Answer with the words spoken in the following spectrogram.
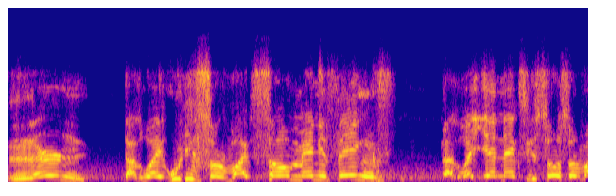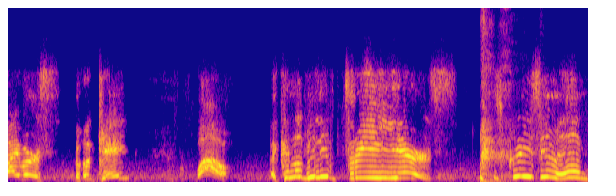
learn that's why we survive so many things. That's why Gen X is so survivors. Okay? Wow. I cannot believe three years. It's crazy, man.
